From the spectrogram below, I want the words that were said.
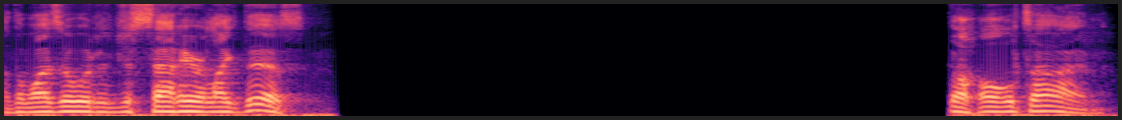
Otherwise, I would have just sat here like this the whole time.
